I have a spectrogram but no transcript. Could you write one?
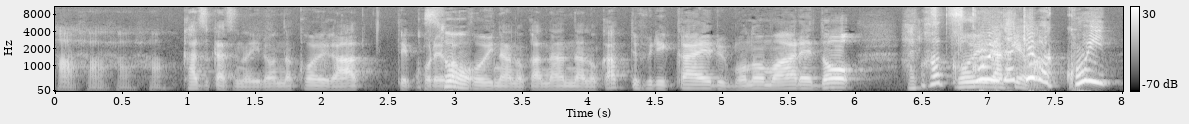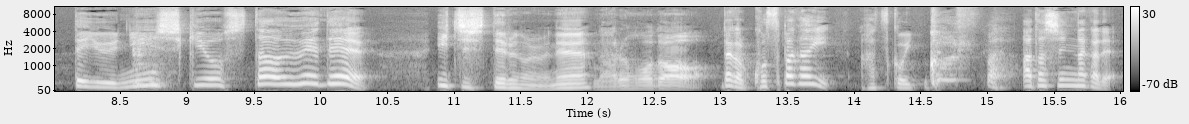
あ、はあはあは。あ、数々のいろんな恋があってこれは恋なのか何なのかって振り返るものもあれど初初恋だけは恋っていう認識をした上で位置してるのよね。なるほど。だからコスパがいい。初恋。って私の中で。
